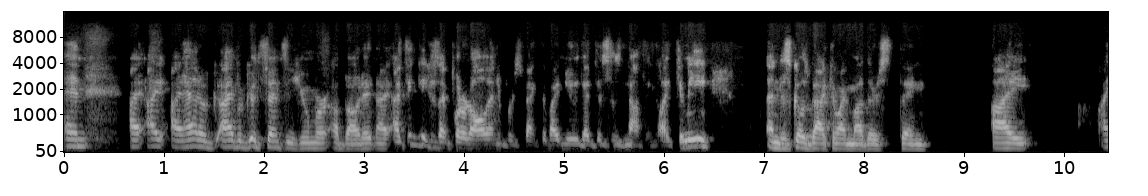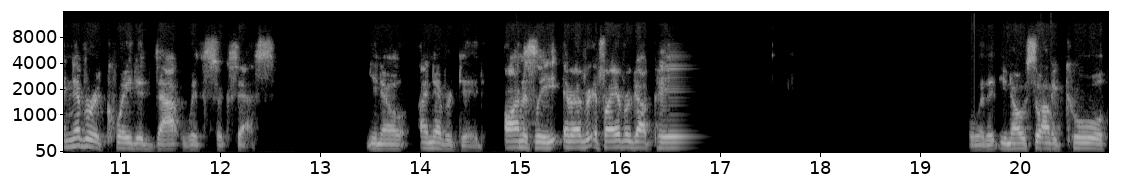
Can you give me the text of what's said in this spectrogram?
and I, I, I had a, I have a good sense of humor about it, and I, I think because I put it all into perspective, I knew that this is nothing. Like to me, and this goes back to my mother's thing. I, I never equated that with success. You know, I never did. Honestly, if, ever, if I ever got paid with it, you know, so I'm like, cool.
